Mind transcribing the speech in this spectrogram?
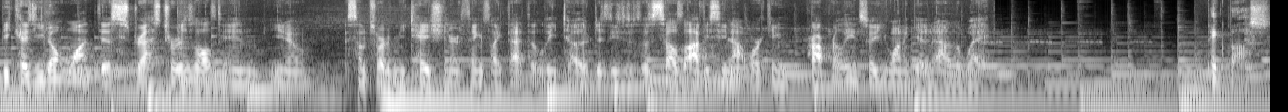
because you don't want this stress to result in, you know, some sort of mutation or things like that that lead to other diseases. The cell's obviously not working properly, and so you want to get it out of the way. Pig boss,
